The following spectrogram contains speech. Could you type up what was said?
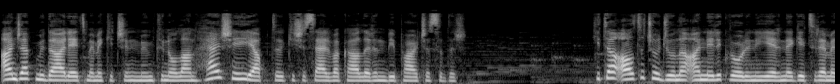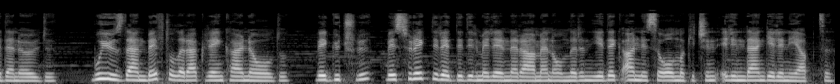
ancak müdahale etmemek için mümkün olan her şeyi yaptığı kişisel vakaların bir parçasıdır. Kita altı çocuğuna annelik rolünü yerine getiremeden öldü. Bu yüzden Beft olarak reenkarne oldu ve güçlü ve sürekli reddedilmelerine rağmen onların yedek annesi olmak için elinden geleni yaptı.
